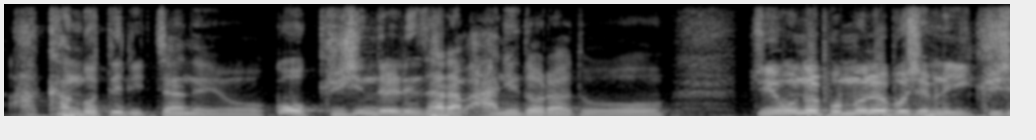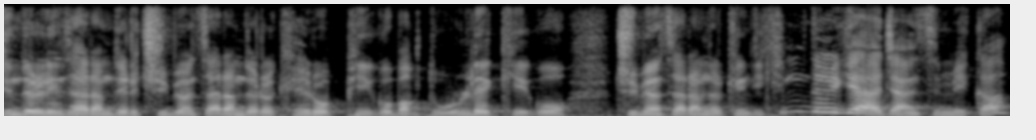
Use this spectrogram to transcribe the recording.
악한 것들이 있잖아요. 꼭 귀신 들린 사람 아니더라도 오늘 본문을 보시면 이 귀신 들린 사람들이 주변 사람들을 괴롭히고 막 놀래키고 주변 사람들 굉장히 힘들게 하지 않습니까?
